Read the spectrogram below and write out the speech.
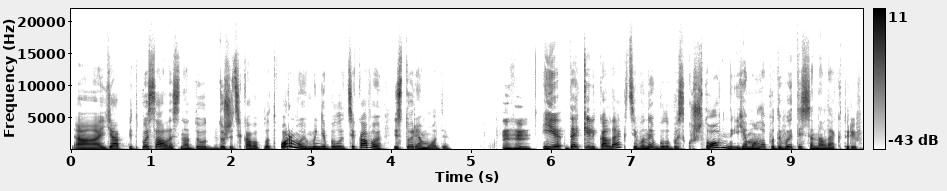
а, я підписалась на дуже цікаву платформу, і мені було цікаво історія моди. Угу. І декілька лекцій вони були безкоштовні, і я могла подивитися на лекторів.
